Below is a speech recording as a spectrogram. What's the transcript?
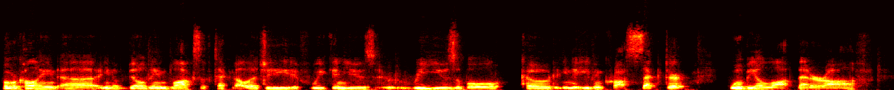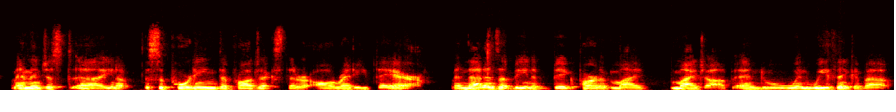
what we're calling, uh, you know, building blocks of technology. If we can use reusable code, you know, even cross sector, we'll be a lot better off. And then just uh, you know supporting the projects that are already there and that ends up being a big part of my my job. And when we think about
